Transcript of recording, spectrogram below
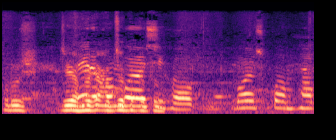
পুরুষ যে আপনাকে বয়সী হোক বয়স কম হোক।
